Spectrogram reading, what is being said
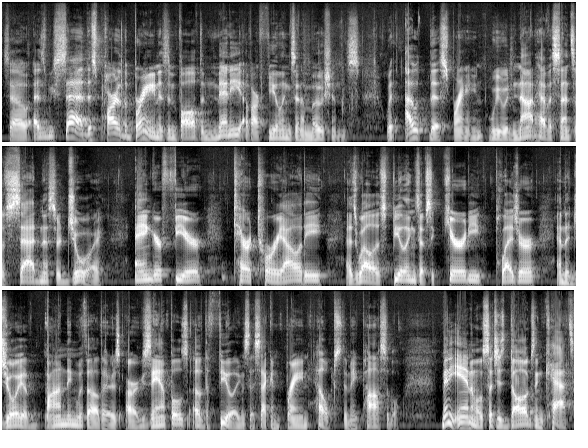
So, as we said, this part of the brain is involved in many of our feelings and emotions. Without this brain, we would not have a sense of sadness or joy, anger, fear, territoriality, as well as feelings of security, pleasure, and the joy of bonding with others are examples of the feelings the second brain helps to make possible. Many animals, such as dogs and cats,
